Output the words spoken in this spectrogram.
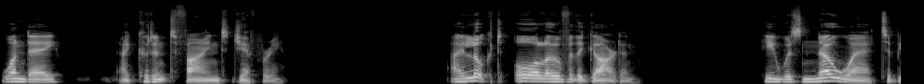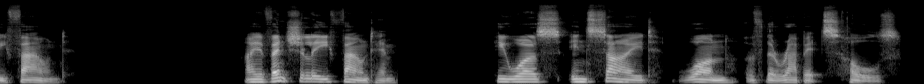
One day, I couldn't find Geoffrey. I looked all over the garden. He was nowhere to be found. I eventually found him. He was inside one of the rabbit's holes.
